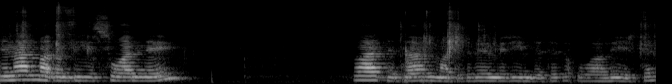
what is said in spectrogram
Ben almadım bir soğan neyim. Var dedi alma dedi ben vereyim dedi kuva verdi.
